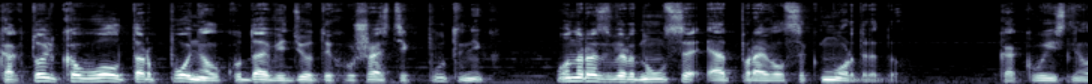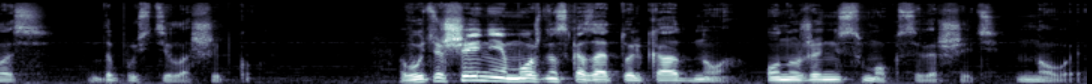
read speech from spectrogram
Как только Уолтер понял, куда ведет их ушастик-путаник, он развернулся и отправился к Мордреду. Как выяснилось, допустил ошибку. В утешение можно сказать только одно – он уже не смог совершить новую.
